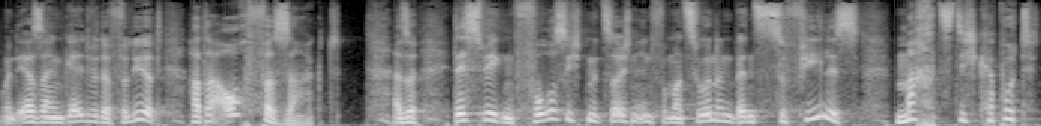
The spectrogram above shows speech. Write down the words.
und er sein Geld wieder verliert, hat er auch versagt. Also deswegen Vorsicht mit solchen Informationen, wenn es zu viel ist, macht's dich kaputt.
